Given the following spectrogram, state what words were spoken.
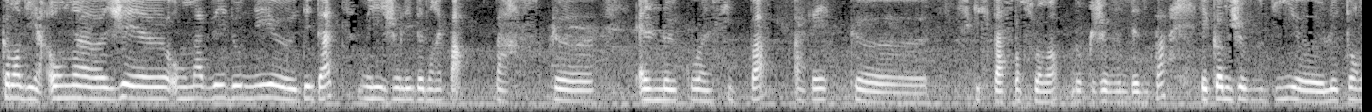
comment dire, on, m'avait donné des dates, mais je ne les donnerai pas parce qu'elles ne coïncident pas avec ce qui se passe en ce moment, donc je ne vous donne pas. Et comme je vous dis, le temps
